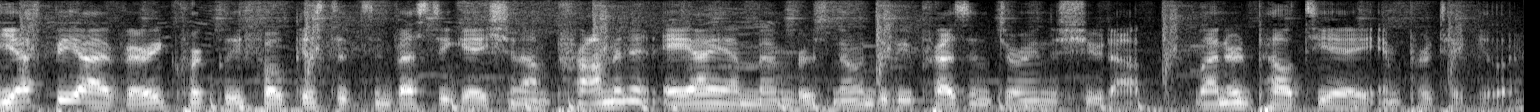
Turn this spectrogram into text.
The FBI very quickly focused its investigation on prominent AIM members known to be present during the shootout, Leonard Peltier in particular.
